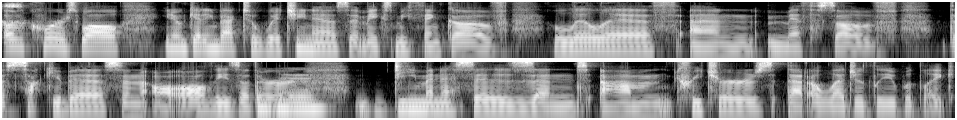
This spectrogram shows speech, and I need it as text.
Of course. Well, you know, getting back to witchiness, it makes me think of Lilith and myths of the succubus and all, all these other mm-hmm. demonesses and um, creatures that allegedly would like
